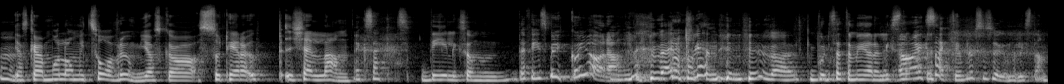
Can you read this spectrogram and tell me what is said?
Mm. Jag ska måla om mitt sovrum, jag ska sortera upp i källan. Exakt. Det är liksom Det finns mycket att göra. verkligen, nu bara, jag borde sätta mig och göra en lista. Ja, exakt. Jag blev så sugen på listan.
